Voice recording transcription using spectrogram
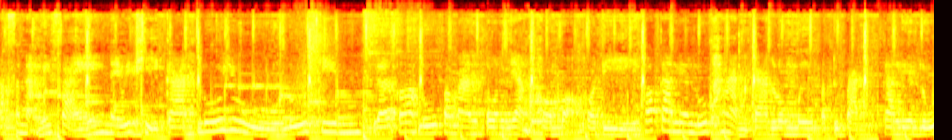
ลักษณะนิสัยในวิถีการรู้อยู่ รู้กิน แล้วก็รู้ประมาณตนอย่างพอเหมาะพอดี เพราะการเรียนรู้ผ่านการลงมือปฏิบัติ การเรียนรู้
